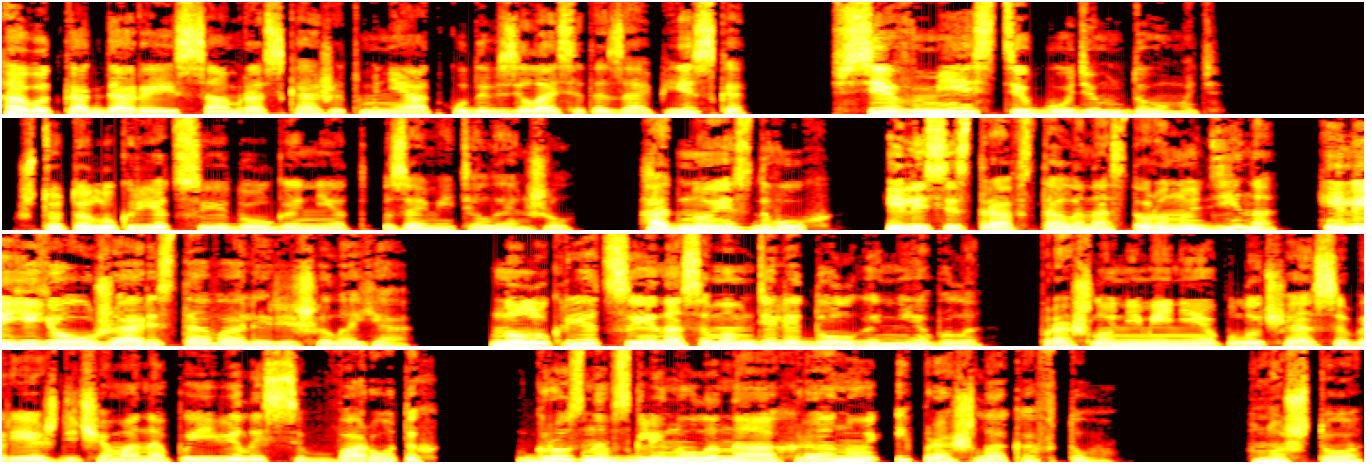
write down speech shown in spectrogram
А вот когда Рэй сам расскажет мне, откуда взялась эта записка, все вместе будем думать. «Что-то Лукреции долго нет», — заметил Энджел. «Одно из двух. Или сестра встала на сторону Дина, или ее уже арестовали», — решила я. Но Лукреции на самом деле долго не было. Прошло не менее получаса, прежде чем она появилась в воротах грозно взглянула на охрану и прошла к авто. «Ну что?»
